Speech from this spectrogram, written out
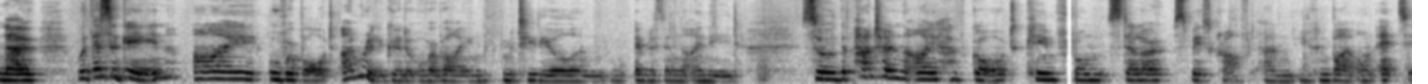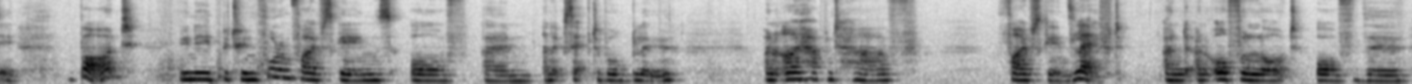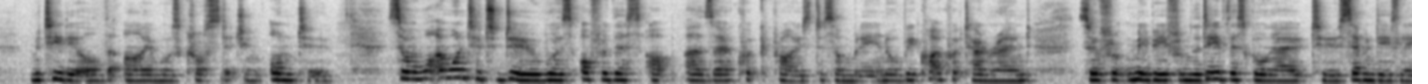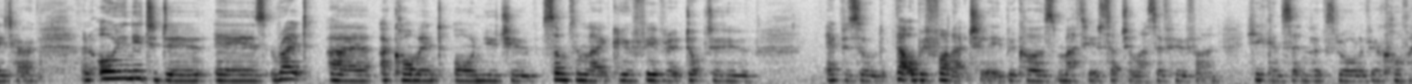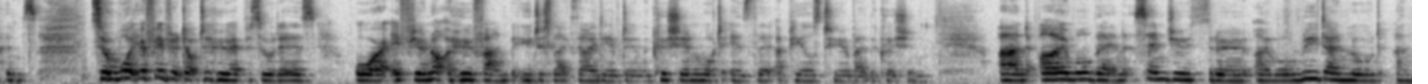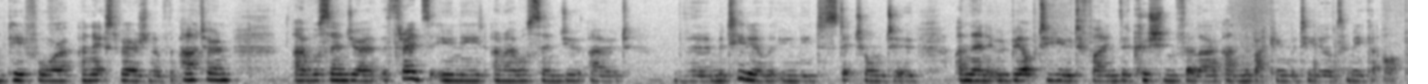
Now, with this again, I overbought. I'm really good at overbuying material and everything that I need. So the pattern that I have got came from Stellar Spacecraft and you can buy it on Etsy. But you need between four and five skeins of um, an acceptable blue and I happen to have five skeins left and an awful lot of the material that I was cross stitching onto. So what I wanted to do was offer this up as a quick prize to somebody and it will be quite a quick turnaround. So from maybe from the day of this going out to seven days later. And all you need to do is write a, a comment on YouTube, something like your favourite Doctor Who episode. That'll be fun actually because Matthew is such a massive Who fan. He can sit and look through all of your comments. So what your favourite Doctor Who episode is, or if you're not a Who fan but you just like the idea of doing the cushion, what it is that appeals to you about the cushion. And I will then send you through, I will re-download and pay for a next version of the pattern. I will send you out the threads that you need and I will send you out the material that you need to stitch onto and then it would be up to you to find the cushion filler and the backing material to make it up.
